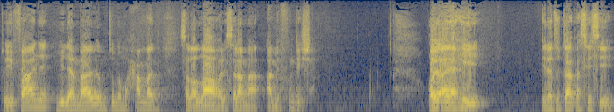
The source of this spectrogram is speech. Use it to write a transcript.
tuifanye vile ambavyo mtume muhammad salllahu alih wasalama amefundisha. Kwa hiyo aya hii inatutaka sisi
